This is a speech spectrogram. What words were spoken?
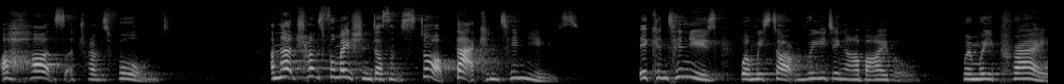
our hearts are transformed. And that transformation doesn't stop, that continues. It continues when we start reading our Bible, when we pray,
